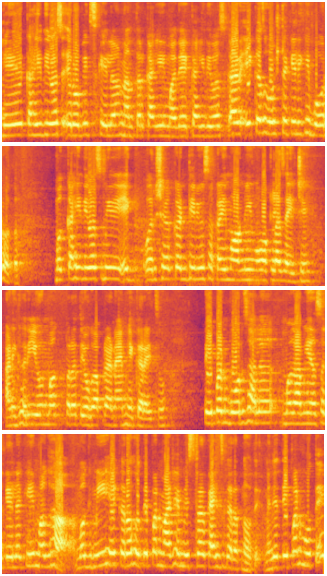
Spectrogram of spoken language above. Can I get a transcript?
हे काही दिवस एरोबिक्स केलं नंतर काही मध्ये काही दिवस कारण एकच गोष्ट केली की बोर होतं. मग काही दिवस मी एक वर्ष कंटिन्यू सकाळी मॉर्निंग वॉकला जायचे आणि घरी येऊन मग परत योगा प्राणायाम हे करायचो. ते पण बोर झालं. मग आम्ही असं केलं की मग हा मग मी हे करत होते पण माझे मिस्टर काहीच करत नव्हते. म्हणजे ते पण होते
